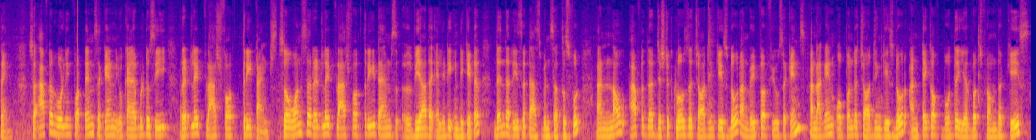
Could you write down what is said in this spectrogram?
10 so after holding for 10 seconds you can able to see red light flash for three times. So once the red light flash for three times uh, via the led indicator then the reset has been successful. And now after that just close the charging case door and wait for few seconds. And again open the charging case door and take off both the earbuds from the case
